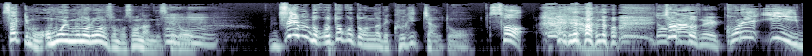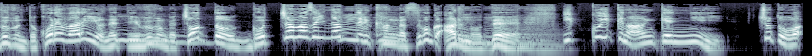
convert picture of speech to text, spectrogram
さっきも重いもの論争もそうなんですけど、うんうん全部男と女で区切っちゃうと。そ あのちょ感っとねこれいい部分とこれ悪いよねっていう部分がちょっとごっちゃ混ぜになってる感がすごくあるので一個一個の案件にちょっとわ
